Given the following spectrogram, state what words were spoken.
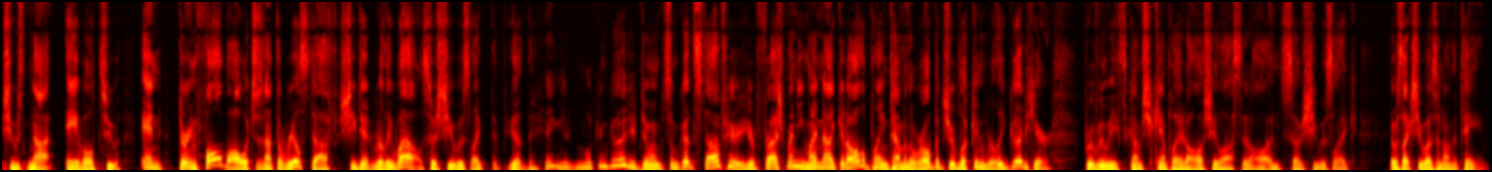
she was not able to and during fall ball which is not the real stuff she did really well so she was like hey you're looking good you're doing some good stuff here you're a freshman you might not get all the playing time in the world but you're looking really good here proving weeks come she can't play at all she lost it all and so she was like it was like she wasn't on the team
